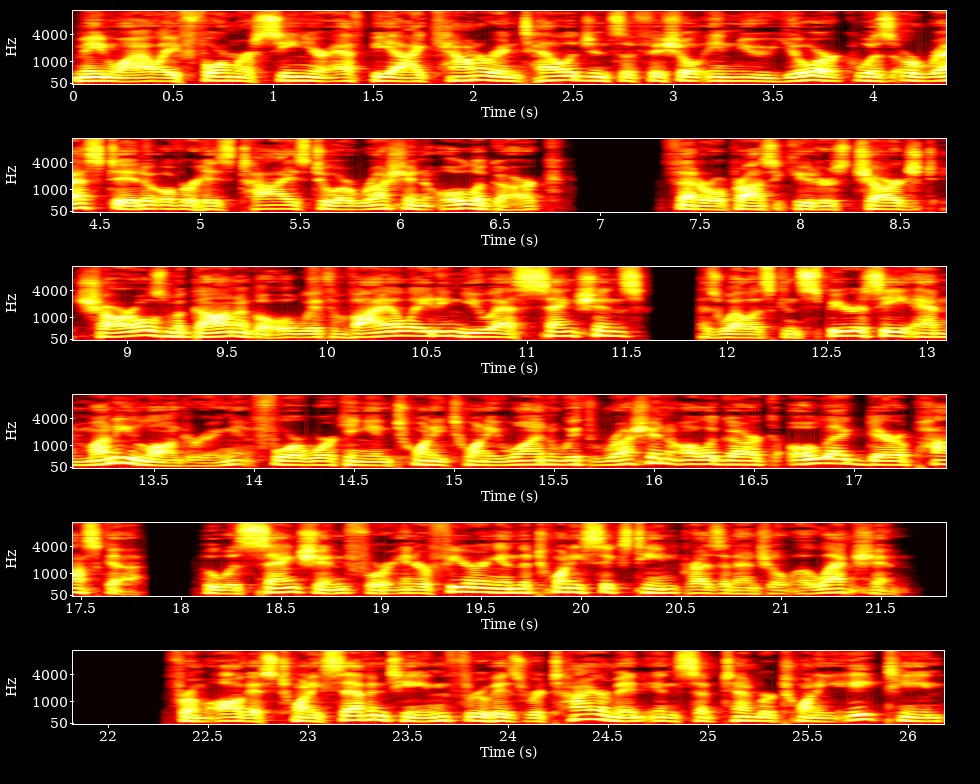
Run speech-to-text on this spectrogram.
Meanwhile, a former senior FBI counterintelligence official in New York was arrested over his ties to a Russian oligarch. Federal prosecutors charged Charles McGonigal with violating U.S. sanctions, as well as conspiracy and money laundering for working in 2021 with Russian oligarch Oleg Deripaska, who was sanctioned for interfering in the 2016 presidential election. From August 2017 through his retirement in September 2018,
